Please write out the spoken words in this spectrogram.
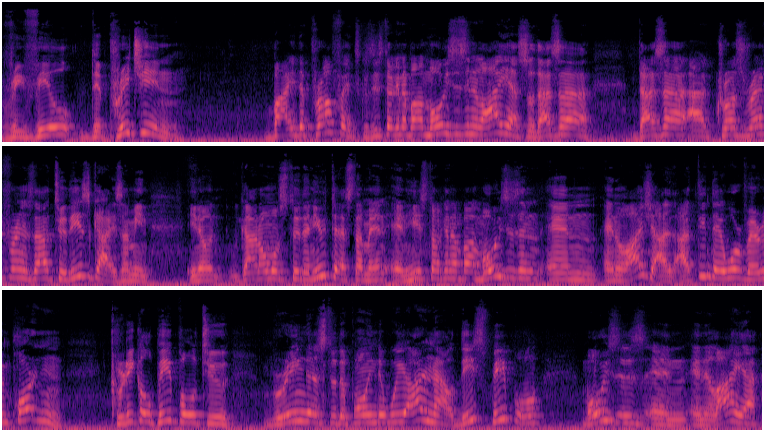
reveal the preaching by the prophets, because he's talking about Moses and Elijah. So that's a that's a, a cross reference that to these guys. I mean, you know, we got almost to the New Testament, and he's talking about Moses and, and, and Elijah. I, I think they were very important, critical people to bring us to the point that we are now. These people, Moses and, and Elijah,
